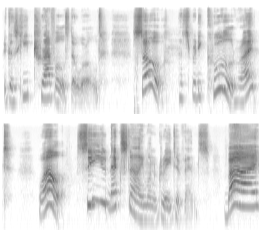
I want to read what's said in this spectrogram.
because he travels the world. So, that's pretty cool, right? Well, see you next time on Great Events. Bye!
